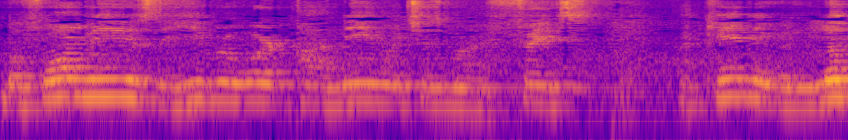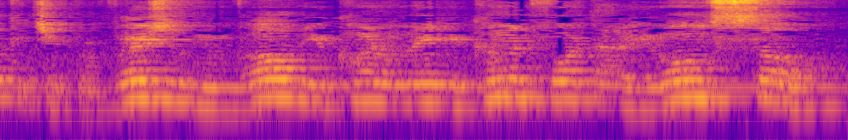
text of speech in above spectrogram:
Before me is the Hebrew word panim, which is my face. I can't even look at your perversion. You're involved in your carnal man. You're coming forth out of your own soul.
